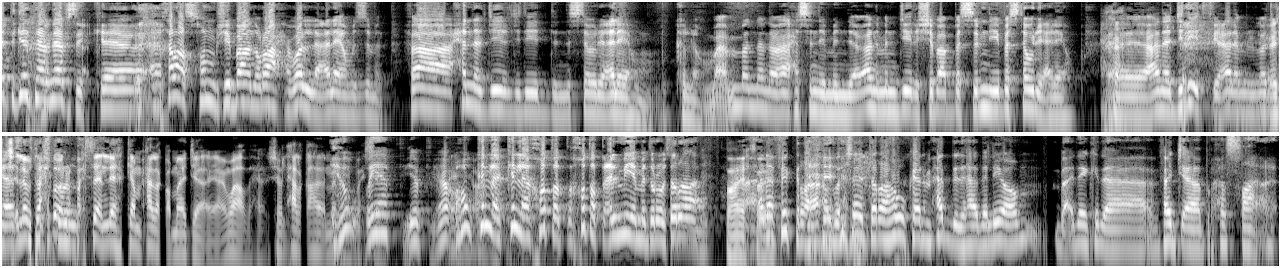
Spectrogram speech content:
انت قلتها بنفسك. آه خلاص هم شيبان وراح ولا عليهم الزمن. فحنا الجيل الجديد نستولي عليهم كلهم. أنا أحس إني من أنا من جيل الشباب بس إني بستولي عليهم. آه أنا جديد في عالم البودكاست. لو تلاحظون كل- ابو حسين له كم حلقة؟ ما جاء يعني واضح. شوف الحلقة هذه ما في هو. يب يب. هو كلها كلها خطط خطط علمية مدروسة. ترى صحيح على صحيح فكرة أبو حسين ترى هو كان محدد هذا اليوم. بعدين كذا فجأة أبو حصة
